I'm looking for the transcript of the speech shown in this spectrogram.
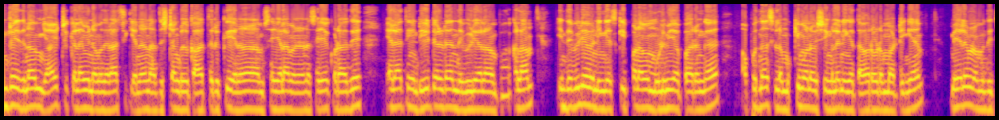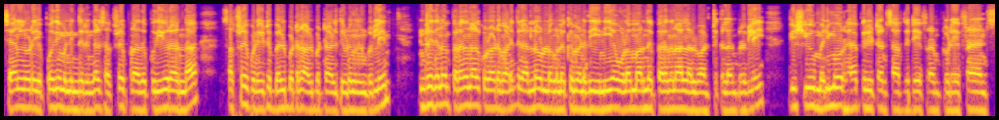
இன்றைய தினம் ஞாயிற்றுக்கிழமை நமது ராசிக்கு என்னென்ன அதிர்ஷ்டங்கள் காத்திருக்கு என்னென்ன நாம் செய்யலாம் என்னென்ன செய்யக்கூடாது எல்லாத்தையும் டீட்டெயில்டாக இந்த வீடியோவில் நம்ம பார்க்கலாம். இந்த வீடியோவை நீங்கள் ஸ்கிப் பண்ணாமல் முழுமையாக பாருங்கள் அப்போ அப்போதான் சில முக்கியமான விஷயங்களை நீங்கள் தவற விட மாட்டீங்க. மேலும் நமது சேனலோட எப்போதையும் இணைந்திருங்கள். சப்ஸ்கிரைப் பண்ணாத புதியவராக இருந்தால் சப்ஸ்கிரைப் பண்ணிட்டு பெல் பட்டன் ஆல் பட்டன் அழுத்தி விடுங்க நண்பர்களே. இன்றைய தினம் பிறந்தநாள் கொண்டாடும் அனைத்து நல்ல உள்ளவங்களுக்கும் எனது இனிய உளமார்ந்த பிறந்தநாள் நல்வாழ்த்துக்கள் நண்பர்களே. Wish you many more happy returns of the day from today friends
